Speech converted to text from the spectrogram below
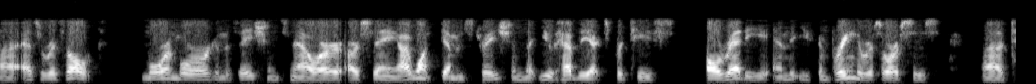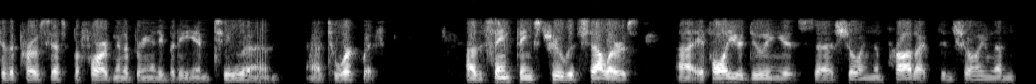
Uh, as a result, more and more organizations now are, are saying, I want demonstration that you have the expertise already and that you can bring the resources uh, to the process before I'm going to bring anybody in to, uh, uh, to work with. Uh, the same thing's true with sellers. Uh, if all you're doing is uh, showing them product and showing them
